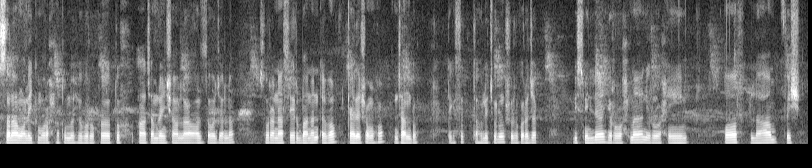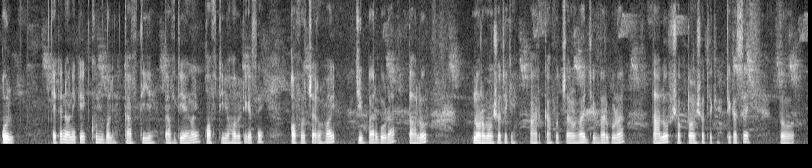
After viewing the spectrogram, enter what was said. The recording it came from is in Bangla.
আসসালামু আলাইকুম রহমতুল্লাহি বরকাত আজ আমরা ইনশাআল্লাহ আজ্জাওয়াজাল্লাহ সোরা নাসের, বানান এবং কায়দাসমূহ জানব। ঠিক আছে? তাহলে চলুন শুরু করা যাক। বিসমিল্লাহ রহমান রহিম। কফ, লাম, ফেশ, কুল। এখানে অনেকে খুল বলে, কাফ দিয়ে। কাফ দিয়ে নয়, কফ দিয়ে হবে, ঠিক আছে? কফ উচ্চারণ হয় জিব্বার গোড়া তালুর নরম অংশ থেকে। আর কাফ উচ্চারণ হয় জিব্বার গোড়া তালুর শক্ত অংশ থেকে, ঠিক আছে? তো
